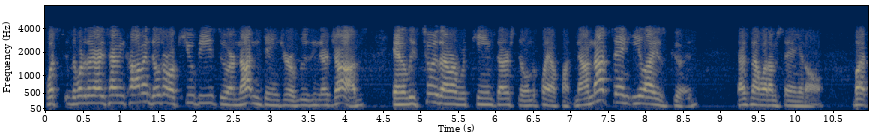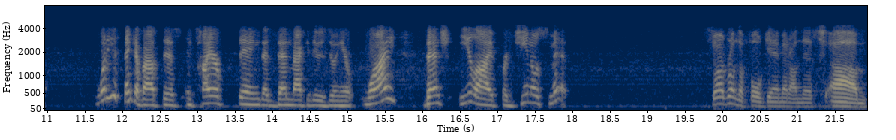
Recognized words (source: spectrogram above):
What's what do the guys have in common? Those are all QBs who are not in danger of losing their jobs, and at least two of them are with teams that are still in the playoff hunt. Now, I'm not saying Eli is good. That's not what I'm saying at all. But what do you think about this entire thing that Ben McAdoo is doing here? Why bench Eli for Geno Smith? So I've run the full gamut on this. Um,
